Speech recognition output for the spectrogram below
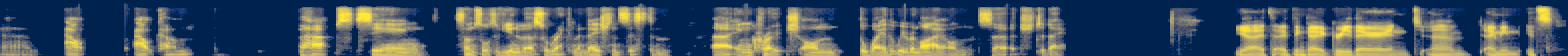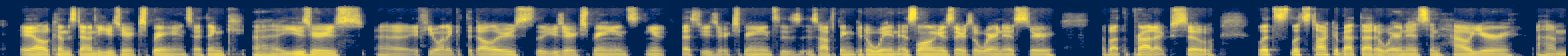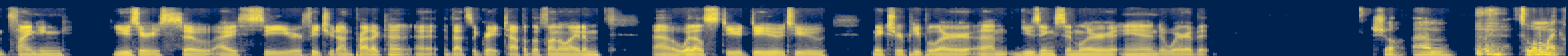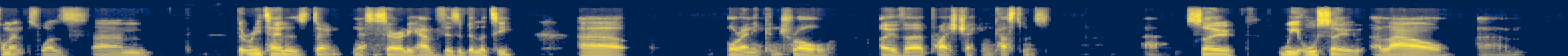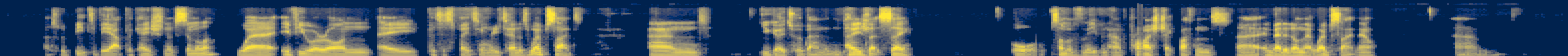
uh, out outcome perhaps seeing some sort of universal recommendation system uh, encroach on the way that we rely on search today. Yeah i, th- I think i agree there. And um, i mean it's it all comes down to user experience. I think uh, users, uh, if you want to get the dollars, the user experience, you know, best user experience is, is often going to win as long as there's awareness or about the product. So let's let's talk about that awareness and how you're um, finding users. So I see you're featured on Product Hunt. Uh, that's a great top of the funnel item. Uh, what else do you do to make sure people are um, using similar and aware of it? Sure. Um, so one of my comments was um, that retailers don't necessarily have visibility uh, or any control over price checking customers. Uh, so we also allow um, a sort of B2B application of similar, where if you are on a participating retailer's website and you go to abandoned page, let's say, or some of them even have price check buttons uh, embedded on their website now. Um,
